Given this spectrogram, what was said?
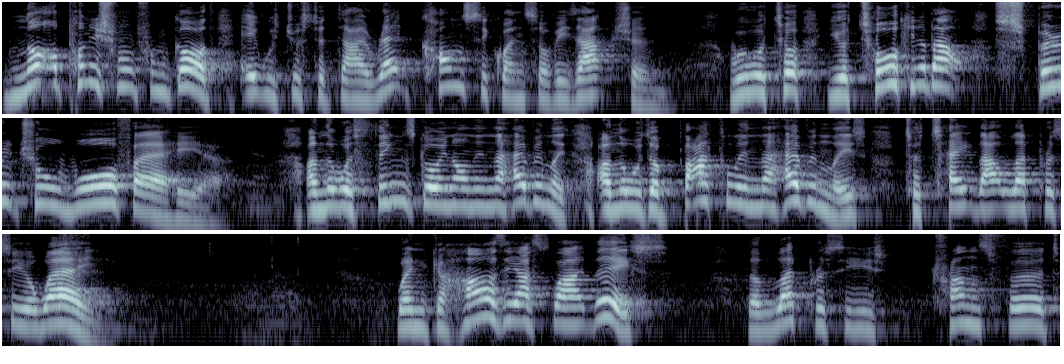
not a punishment from God, it was just a direct consequence of his action. We were to, you're talking about spiritual warfare here. And there were things going on in the heavenlies. And there was a battle in the heavenlies to take that leprosy away. When Gehazi asked like this, the leprosy is transferred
